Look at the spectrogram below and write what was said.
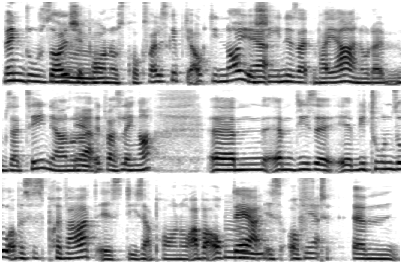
wenn du solche mm. Pornos guckst. Weil es gibt ja auch die neue Schiene seit ein paar Jahren oder seit zehn Jahren oder etwas länger. Ähm, ähm, diese, äh, wir tun so, ob es ist privat ist, dieser Porno. Aber auch mm. der ist oft ähm,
